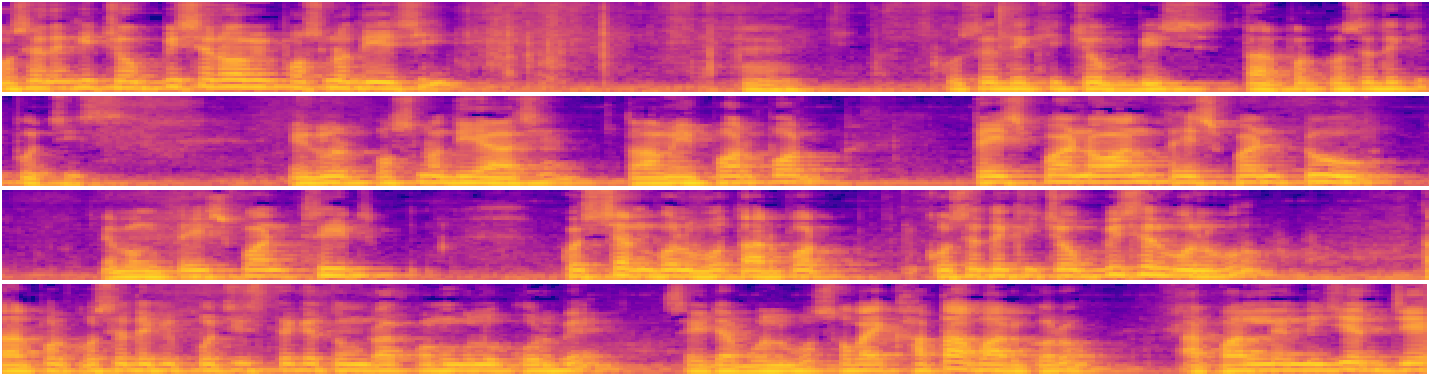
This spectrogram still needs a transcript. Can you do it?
কোষে দেখি চব্বিশেরও আমি প্রশ্ন দিয়েছি। হ্যাঁ কোষে দেখি চব্বিশ, তারপর কোষে দেখি পঁচিশ। এগুলোর প্রশ্ন দেওয়া আছে। তো আমি পরপর তেইশ পয়েন্ট ওয়ান, তেইশ পয়েন্ট টু এবং তেইশ পয়েন্ট থ্রির কোশ্চেন বলব। তারপর কোষে দেখি চব্বিশের বলব। তারপর কোষে দেখি পঁচিশ থেকে তোমরা কোনগুলো করবে সেটা বলব। সবাই খাতা বার করো। আর পারলে নিজের যে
